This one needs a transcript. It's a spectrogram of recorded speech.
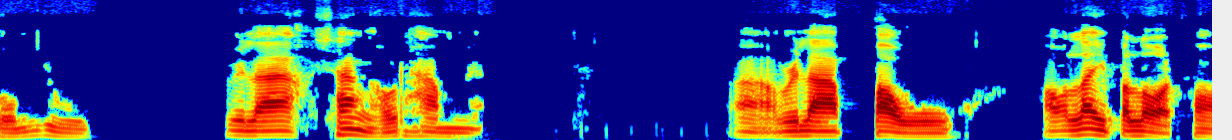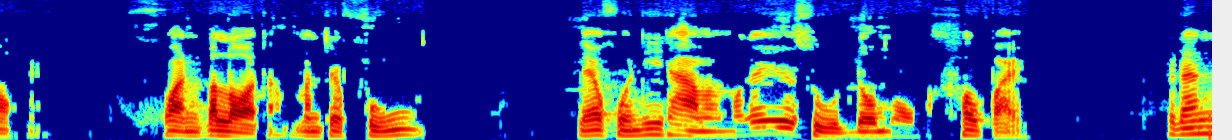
สมอยู่ เวลาช่างเขาทำเนี่ยเวลาเป่าเอาไล่ประหลอดออกควันประหลอดมันจะฟุ้ง แล้วคนที่ทำมันก็จะสูดดมออกเข้าไป เพราะฉะนั้น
